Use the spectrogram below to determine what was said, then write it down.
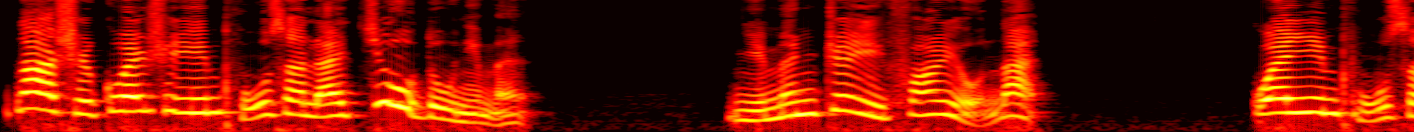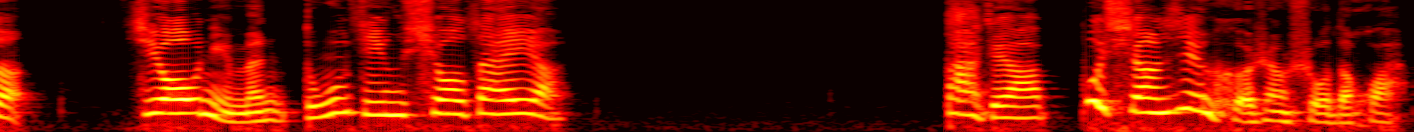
那是观世音菩萨来救度你们，你们这一方有难，观音菩萨教你们读经消灾呀。”大家不相信和尚说的话，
